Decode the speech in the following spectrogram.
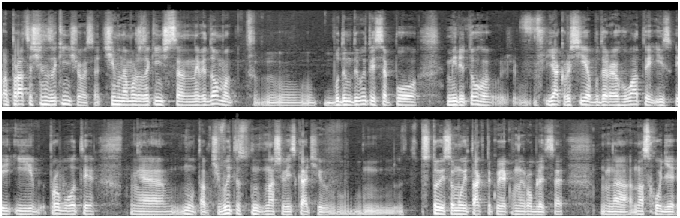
операція ще не закінчилася. Чим вона може закінчитися, невідомо. Будемо дивитися по мірі того, як Росія буде реагувати і, і, і пробувати е, ну, там, чи витиснути наші війська, чи з тою самою тактикою, як вони роблять це на, на сході,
